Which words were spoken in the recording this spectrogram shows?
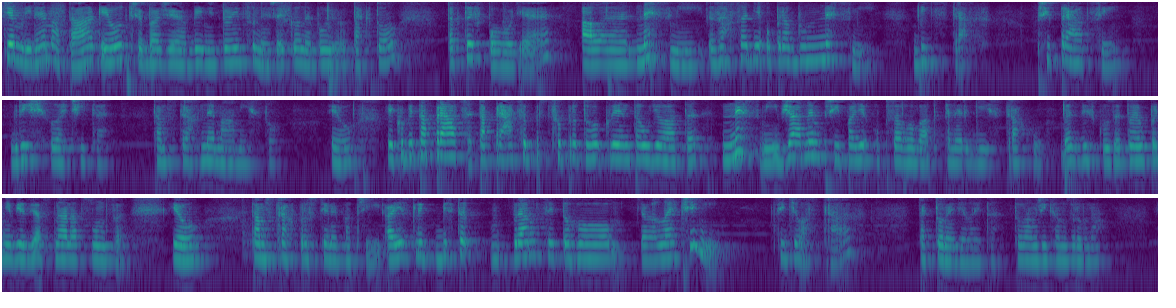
těm lidem a tak, jo, třeba, že aby někdo něco neřekl, nebo jo, takto, tak to je v pohodě, ale nesmí, zásadně opravdu nesmí být strach. Při práci, když léčíte, tam strach nemá místo. Jo? Jakoby ta práce, ta práce, co pro toho klienta uděláte, nesmí v žádném případě obsahovat energii strachu. Bez diskuze, to je úplně věc jasná nad slunce. Jo? Tam strach prostě nepatří. A jestli byste v rámci toho eh, léčení cítila strach, tak to nedělejte. To vám říkám zrovna.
